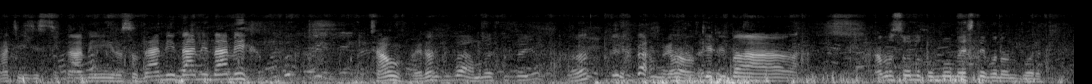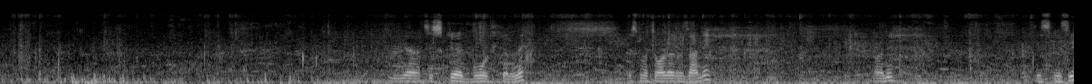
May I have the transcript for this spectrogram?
Нати, иди с нами, с нами, нами, нами. छाउ होइन हाम्रो यस्तो चाहियो अँ, केपी बा हाम्रो सोनुको मोमो यस्तै बनाउनु पऱ्यो यहाँ चाहिँ स्केट बोर्ड खेल्ने यसमा चढेर जाने अनि त्यसपछि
